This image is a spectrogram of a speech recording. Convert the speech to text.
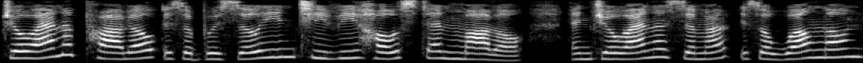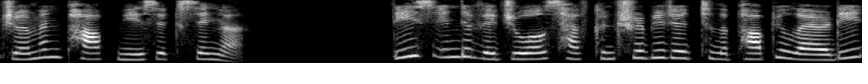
Joana Prado is a Brazilian TV host and model, and Joana Zimmer is a well-known German pop music singer. These individuals have contributed to the popularity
